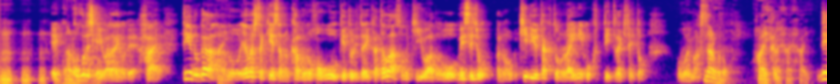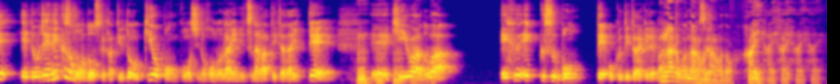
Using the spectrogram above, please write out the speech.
うん、うん、うん。え、ここでしか言わないので、はい。っていうのが、はい、あの、山下圭さんの株の本を受け取りたい方は、そのキーワードを、メッセージを、あの、キリュータクトの LINE に送っていただきたいと思います。なるほど。はいはいはいはい。で、えっ、ー、と、じゃあ FX の方はどうするかっていうと、キヨポン講師の方の LINE に繋がっていただいて、えー、キーワードは、FX 本って送っていただければなるほど、なるほど、なるほど。はいはいはいはいはい。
